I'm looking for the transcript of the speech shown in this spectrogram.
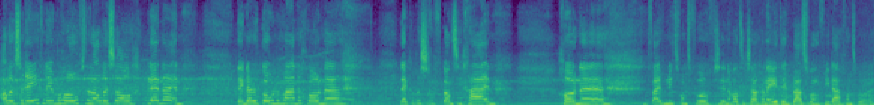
alles regelen in mijn hoofd en alles al plannen. En ik denk dat de komende maanden gewoon lekker rustig op vakantie ga. En gewoon vijf minuten van tevoren verzinnen wat ik zou gaan eten in plaats van vier dagen van tevoren.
